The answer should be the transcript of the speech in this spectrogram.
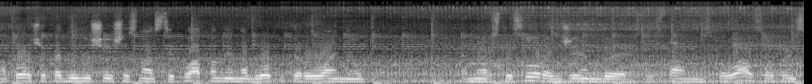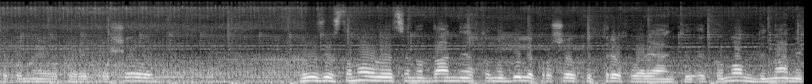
Моторчик 1.6 16 клапаний на блоку керування MR140 GMB. Там він сховався, в принципі ми його перепрошили. Друзі, встановлюються на дані автомобілі прошивки трьох варіантів: економ, динамік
